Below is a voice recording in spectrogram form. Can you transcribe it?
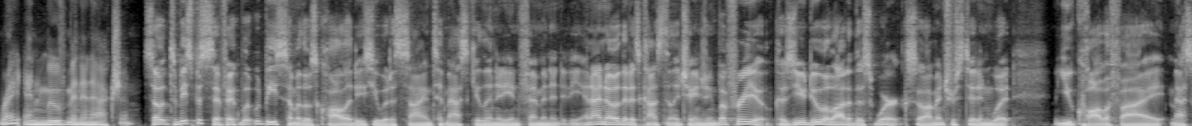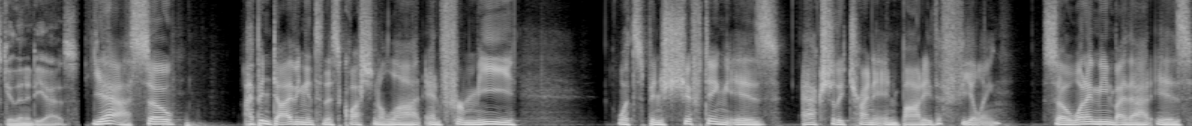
right? And movement and action. So, to be specific, what would be some of those qualities you would assign to masculinity and femininity? And I know that it's constantly changing, but for you, because you do a lot of this work. So, I'm interested in what you qualify masculinity as. Yeah. So, I've been diving into this question a lot. And for me, what's been shifting is actually trying to embody the feeling. So, what I mean by that is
